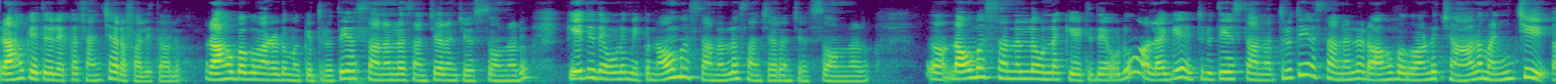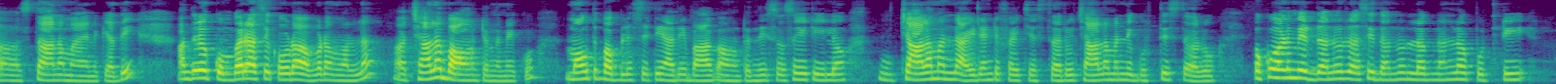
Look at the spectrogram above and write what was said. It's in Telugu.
రాహుకేతువుల యొక్క సంచార ఫలితాలు. రాహు భగవానుడు మీకు తృతీయ స్థానంలో సంచారం చేస్తూ ఉన్నాడు. కేతుదేవుడు మీకు నవమ స్థానంలో సంచారం చేస్తూ ఉన్నాడు నవమ స్థానంలో ఉన్న కేతుదేవుడు అలాగే తృతీయ స్థానం తృతీయ స్థానంలో రాహు భగవానుడు చాలా మంచి స్థానం ఆయనకి అది. అందులో కుంభరాశి కూడా అవ్వడం వల్ల చాలా బాగుంటుంది మీకు. మౌత్ పబ్లిసిటీ అది బాగా ఉంటుంది. సొసైటీలో చాలామంది ఐడెంటిఫై చేస్తారు చాలామంది గుర్తిస్తారు. ఒకవేళ మీరు ధనుర్రాశి ధనుర్ లగ్నంలో పుట్టి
